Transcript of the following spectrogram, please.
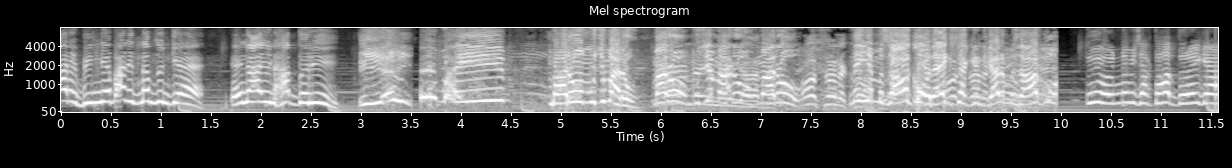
আরে বিন্যা পানির নাম শুনকে এ না হাত ধরি ও ভাই मारो मुझे मारो मारो मुझे मारो मारो नहीं ये मजाक हो रहा है एक सेकंड यार मजाक हो তুই অন্য বিষাক্ত হাত ধরে গা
